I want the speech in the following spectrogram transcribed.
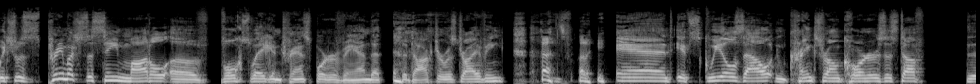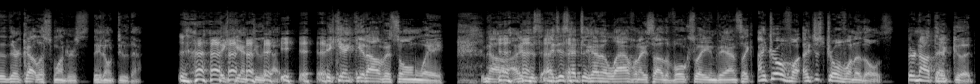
which was pretty much the same model of Volkswagen transporter van that the doctor was driving. That's funny. And it squeals out and cranks around corners and stuff. They're gutless wonders. They don't do that. they can't do that. It can't get out of its own way. No, I just I just had to kind of laugh when I saw the Volkswagen van. It's like I drove I just drove one of those. They're not that good.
